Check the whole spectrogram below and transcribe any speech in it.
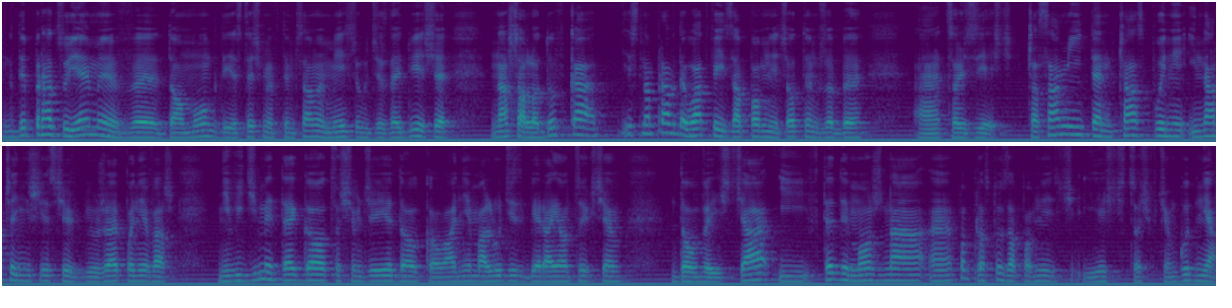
Gdy pracujemy w domu, gdy jesteśmy w tym samym miejscu, gdzie znajduje się nasza lodówka, jest naprawdę łatwiej zapomnieć o tym, żeby coś zjeść. Czasami ten czas płynie inaczej niż jest się w biurze, ponieważ nie widzimy tego, co się dzieje dookoła, nie ma ludzi zbierających się do wyjścia i wtedy można e, po prostu zapomnieć jeść coś w ciągu dnia.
